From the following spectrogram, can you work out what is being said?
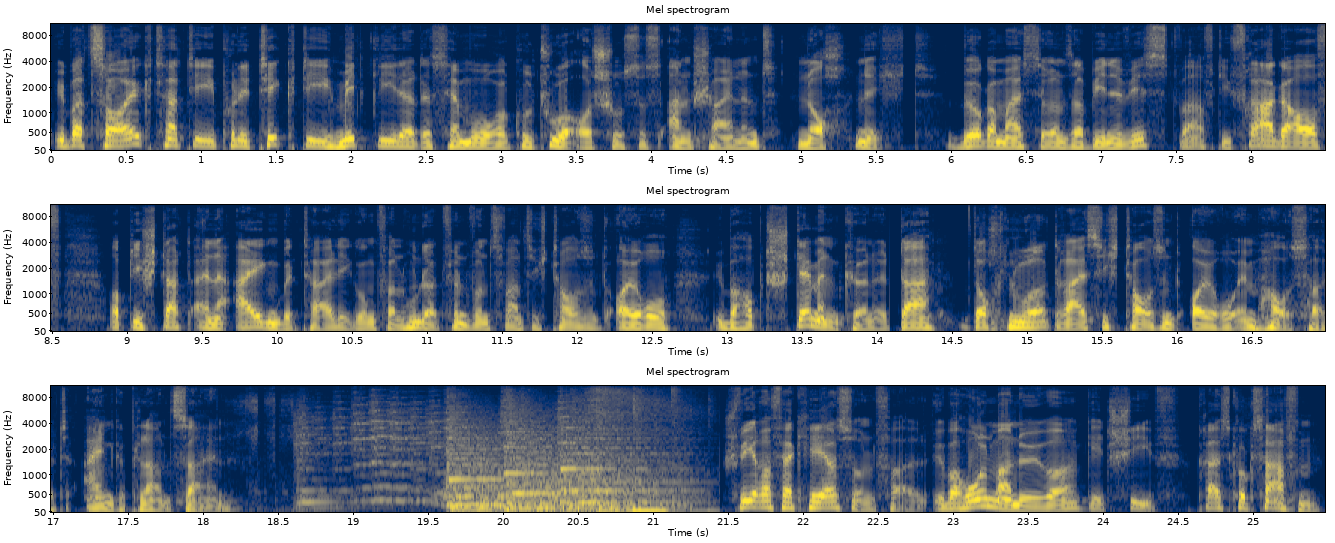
Überzeugt hat die Politik die Mitglieder des Hermorer Kulturausschusses anscheinend noch nicht. Bürgermeisterin Sabine Wist warf die Frage auf, ob die Stadt eine Eigenbeteiligung von 125.000 Euro überhaupt stemmen könne, da doch nur 30.000 Euro im Haushalt eingeplant seien. Schwerer Verkehrsunfall. Überholmanöver geht schief. Kreis Cuxhaven.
